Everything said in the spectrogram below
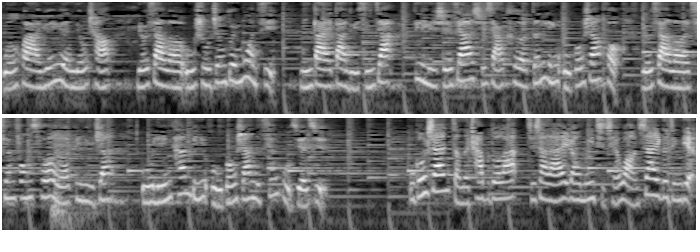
文化源远流长，留下了无数珍贵墨迹。明代大旅行家、地理学家徐霞客登临武功山后，留下了“千峰嵯峨碧玉瞻，武林堪比武功山”的千古绝句。武功山讲的差不多啦，接下来让我们一起前往下一个景点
